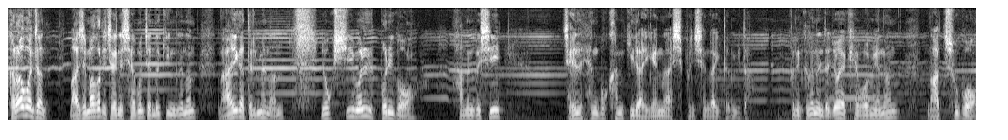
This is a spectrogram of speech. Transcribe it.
그러고 이제 마지막으로 제가 이제 세 번째 느낀 거는 나이가 들면은 욕심을 버리고 하는 것이 제일 행복한 길이 아니겠나 싶은 생각이 듭니다. 그러니 그거는 이제 요약해 보면은 낮추고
